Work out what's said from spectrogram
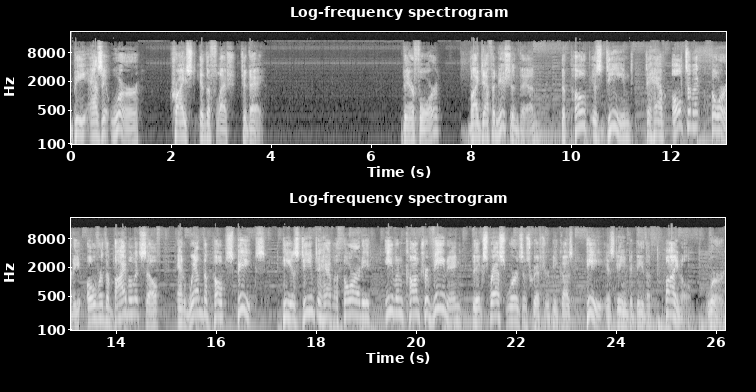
be, as it were, Christ in the flesh today. Therefore, by definition, then, the Pope is deemed to have ultimate authority over the Bible itself, and when the Pope speaks, he is deemed to have authority even contravening the express words of Scripture because he is deemed to be the final word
